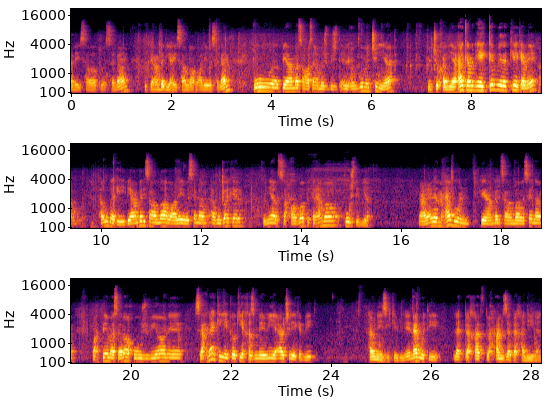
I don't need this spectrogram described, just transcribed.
عليه الصلاة والسلام وبيعنبر يهي صلى الله عليه وسلم وبيعنبر صلى الله عليه وسلم مش بجد الهنجو من چنية من شو خلية هكا من إيه كربيرت كي كمه أبو بكر پیغمبر صلى الله عليه وسلم أبو بكر ونيا الصحابة بتر هما خوش تبيا مع العلم هبون پیغمبر صلى الله عليه وسلم وقتی مثلا خوش بیان صحنه که یکاکی خزمویه أو چه کرد أو نيزي كبير نقولتي لاتخذت حمزة خليلا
